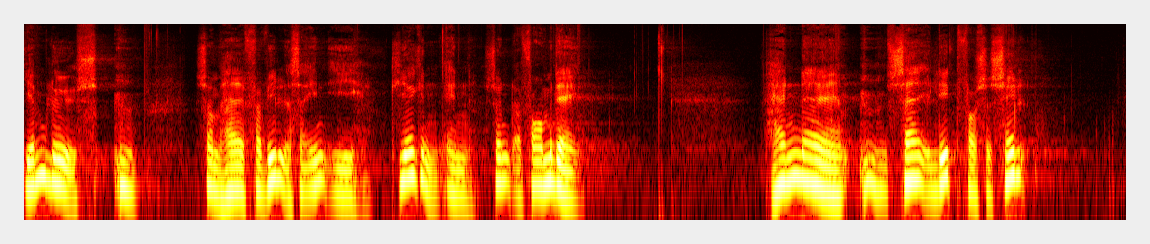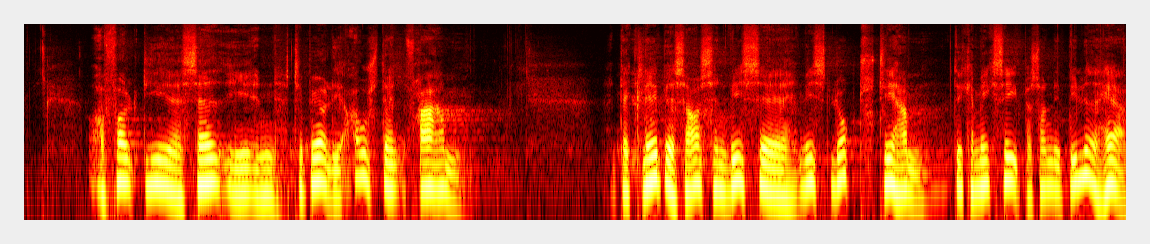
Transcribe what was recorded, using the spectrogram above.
hjemløs, som havde forvildet sig ind i kirken en søndag formiddag. Han øh, sad lidt for sig selv, og folk de øh, sad i en tilbørlig afstand fra ham. Der klæbede sig også en vis, øh, vis lugt til ham. Det kan man ikke se på sådan et billede her,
